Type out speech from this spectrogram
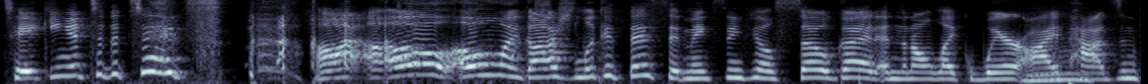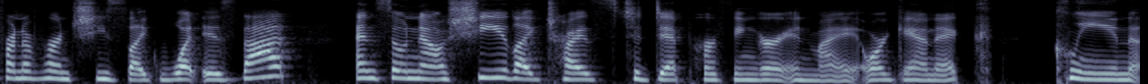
taking it to the tits. Uh, oh, oh my gosh, look at this. It makes me feel so good. And then I'll like wear Mm. iPads in front of her and she's like, what is that? And so now she like tries to dip her finger in my organic clean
